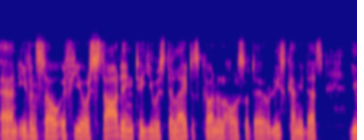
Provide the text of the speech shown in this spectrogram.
And even so, if you're starting to use the latest kernel, also the release candidates, you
